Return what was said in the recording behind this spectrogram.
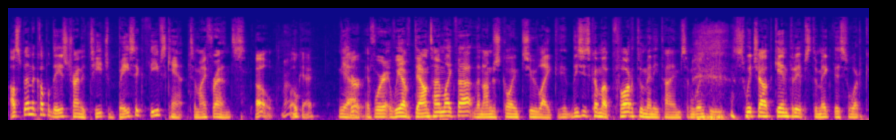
I'll spend a couple days trying to teach basic thieves' cant to my friends. Oh, okay. Yeah, Sure. if we're if we have downtime like that, then I'm just going to like this has come up far too many times. I'm going to switch out cantrips to make this work.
